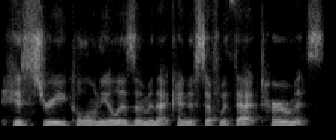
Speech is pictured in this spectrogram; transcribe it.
history, colonialism, and that kind of stuff with that term. It's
